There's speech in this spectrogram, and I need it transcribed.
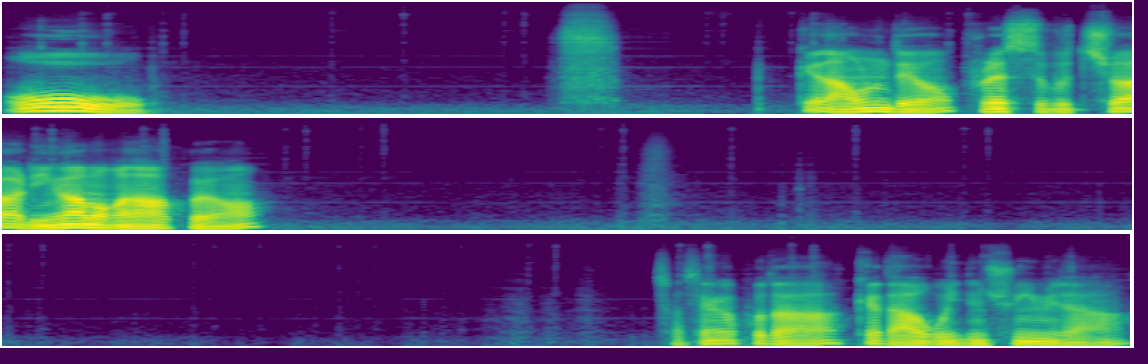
오, 꽤 나오는데요. 브레스 부츠와 링아머가 나왔고요. 자, 생각보다 꽤 나오고 있는 중입니다.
